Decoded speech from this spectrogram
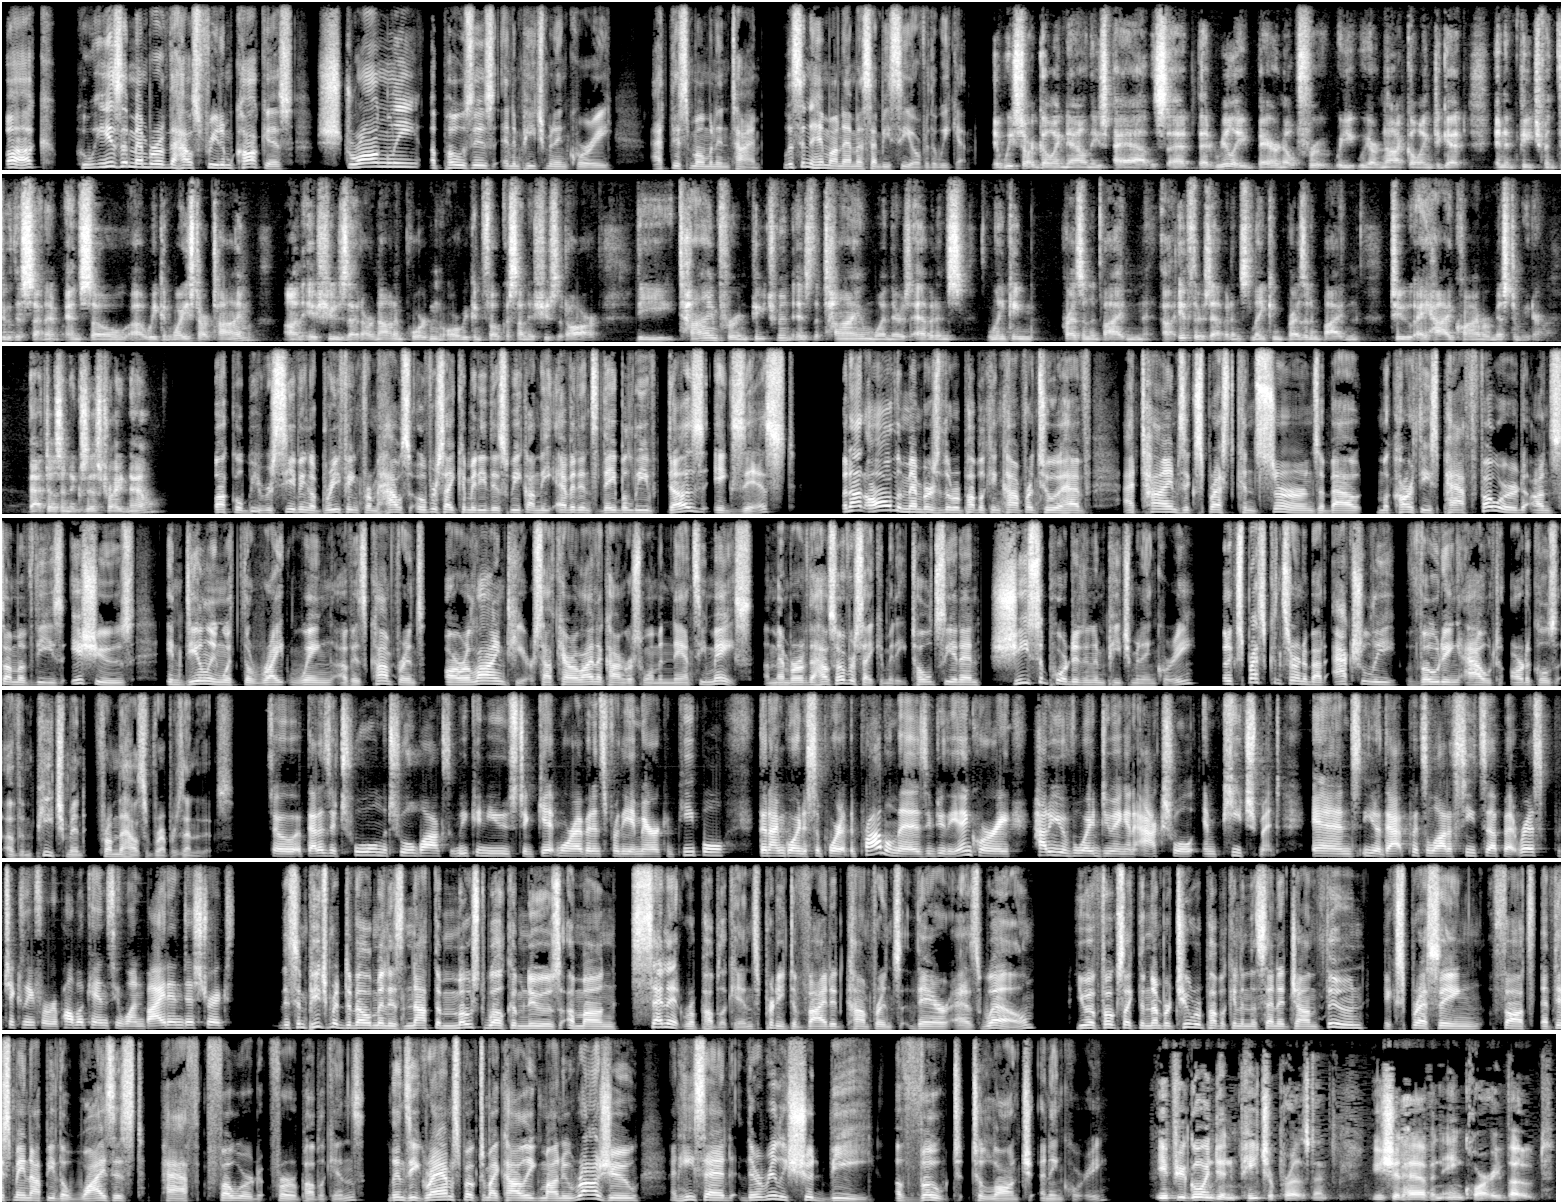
Buck, who is a member of the House Freedom Caucus, strongly opposes an impeachment inquiry at this moment in time. Listen to him on MSNBC over the weekend. If we start going down these paths that, that really bear no fruit, we, we are not going to get an impeachment through the Senate. And so uh, we can waste our time on issues that are not important, or we can focus on issues that are. The time for impeachment is the time when there's evidence linking President Biden, uh, if there's evidence linking President Biden to a high crime or misdemeanor. That doesn't exist right now. Buck will be receiving a briefing from House Oversight Committee this week on the evidence they believe does exist. But not all the members of the Republican conference who have at times expressed concerns about McCarthy's path forward on some of these issues in dealing with the right wing of his conference are aligned here. South Carolina Congresswoman Nancy Mace, a member of the House Oversight Committee, told CNN she supported an impeachment inquiry but expressed concern about actually voting out articles of impeachment from the House of Representatives. So, if that is a tool in the toolbox that we can use to get more evidence for the American people, then I'm going to support it. The problem is, if you do the inquiry, how do you avoid doing an actual impeachment? And, you know, that puts a lot of seats up at risk, particularly for Republicans who won Biden districts. This impeachment development is not the most welcome news among Senate Republicans, pretty divided conference there as well. You have folks like the number two Republican in the Senate, John Thune, expressing thoughts that this may not be the wisest path forward for Republicans. Lindsey Graham spoke to my colleague Manu Raju, and he said there really should be a vote to launch an inquiry. If you're going to impeach a president, you should have an inquiry vote.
